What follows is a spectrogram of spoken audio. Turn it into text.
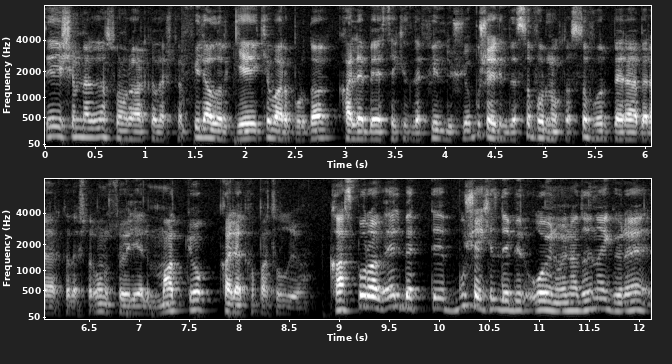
Değişimlerden sonra arkadaşlar fil alır G2 var burada. Kale B8 ile fil düşüyor. Bu şekilde 0.0 beraber arkadaşlar. Onu söyleyelim. Mat yok. Kale kapatılıyor. Kasparov elbette bu şekilde bir oyun oynadığına göre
